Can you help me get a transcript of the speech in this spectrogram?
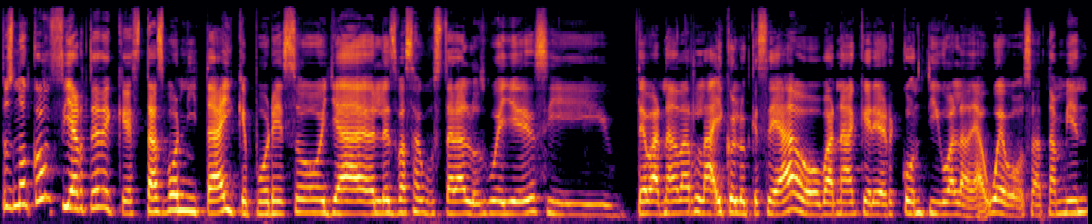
pues no confiarte de que estás bonita y que por eso ya les vas a gustar a los güeyes y te van a dar like o lo que sea o van a querer contigo a la de a huevo. O sea, también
